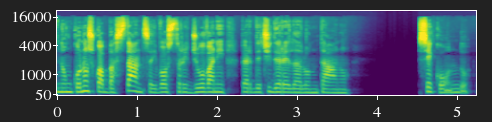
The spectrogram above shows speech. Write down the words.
non conosco abbastanza i vostri giovani per decidere da lontano. Secondo,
